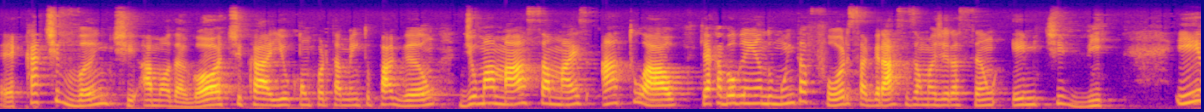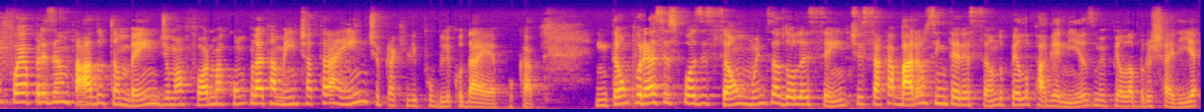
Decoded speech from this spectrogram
é, cativante a moda gótica e o comportamento pagão de uma massa mais atual, que acabou ganhando muita força graças a uma geração MTV. E foi apresentado também de uma forma completamente atraente para aquele público da época. Então, por essa exposição, muitos adolescentes acabaram se interessando pelo paganismo e pela bruxaria,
